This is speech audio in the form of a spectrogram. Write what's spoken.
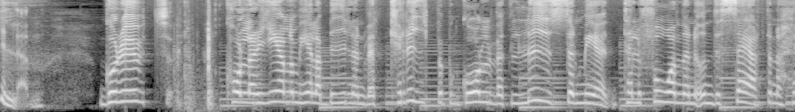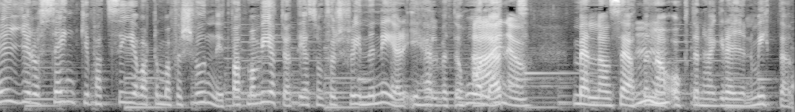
bilen? Går ut, kollar igenom hela bilen, vet, kryper på golvet, lyser med telefonen under sätena, höjer och sänker för att se vart de har försvunnit. För att man vet ju att det som försvinner ner i helvetehålet mellan sätena Mm. och den här grejen i mitten.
